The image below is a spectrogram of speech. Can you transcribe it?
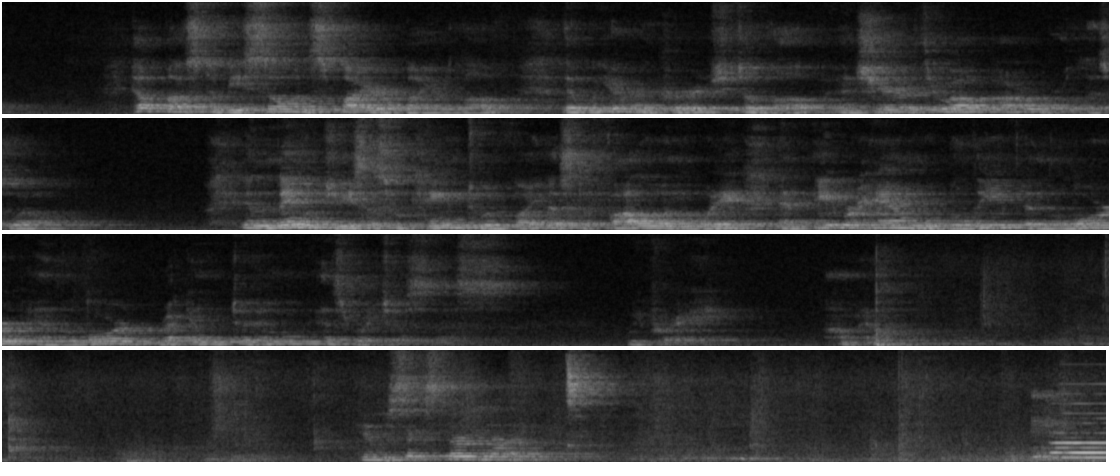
Help us to be so inspired by your love that we are encouraged to love and share throughout our world as well. In the name of Jesus, who came to invite us to follow in the way, and Abraham, who believed in the Lord, and the Lord reckoned to him as righteousness, we pray. Amen. Hymn 639.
